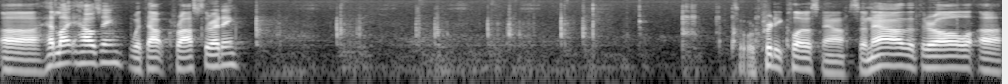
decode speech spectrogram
uh, headlight housing without cross threading. So we're pretty close now. So now that they're all uh,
